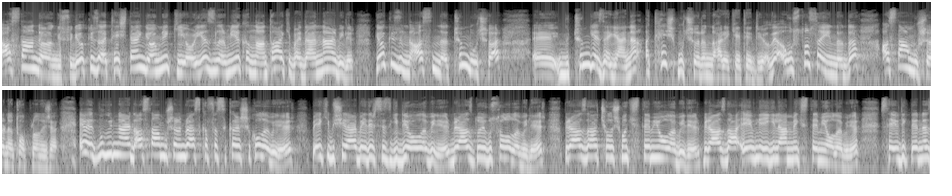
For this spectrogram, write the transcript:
aslan döngüsü. Gökyüzü ateşten gömlek giyiyor. Yazılarımı yakından takip edenler bilir. Gökyüzünde aslında tüm burçlar, e, tüm gezegenler ateş burçlarında hareket ediyor. Ve Ağustos ayında da aslan burçlarına toplanacak. Evet bugünlerde aslan burçlarının biraz kafası karışık olabilir. Belki bir şeyler belirsiz gidiyor olabilir. Biraz duygusal olabilir. Biraz daha çalışmak istemiyor olabilir. Biraz daha evle ilgilenmek istemiyor olabilir. Sevdiklerine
